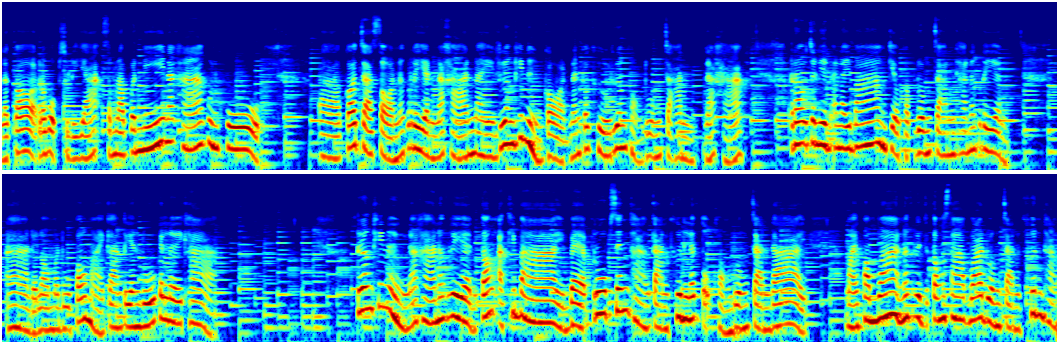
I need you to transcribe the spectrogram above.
แล้วก็ระบบสุริยะสำหรับวันนี้นะคะ คุณครู ก็จะสอนนักเรียนนะคะในเรื่องที่ 1 ก่อนนั่นก็คือเรื่องของดวงจันทร์นะคะ เราจะเรียนอะไรบ้างเกี่ยวกับดวงจันทร์คะนักเรียนเดี๋ยวเรามาดูเป้าหมายการเรียนรู้กันเลยค่ะ รื่องที่1นงนะคะนักเรียนต้องอธิบายแบบรูปเส้นทางการขึ้นและตกของดวงจันทร์ได้ หมายความว่านักเรียนจะต้องทราบว่าดวงจันทร์ขึ้นทาง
